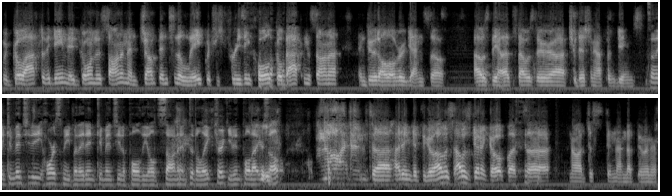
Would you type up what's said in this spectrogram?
would go after the game. They'd go into the sauna and then jump into the lake, which was freezing cold. go back in the sauna and do it all over again. So that was yeah, that's that was their uh, tradition after the games. So they convinced you to eat horse meat, but they didn't convince you to pull the old sauna into the lake trick. You didn't pull that yourself. No, I didn't. Uh, I didn't get to go. I was I was gonna go, but uh, no, I just didn't end up doing it.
